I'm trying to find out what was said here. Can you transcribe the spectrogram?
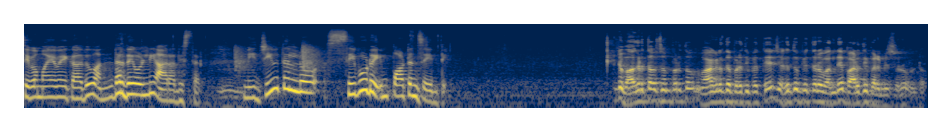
శివమయమే కాదు అందరి దేవుళ్ళని ఆరాధిస్తారు. మీ జీవితంలో శివుడు ఇంపార్టెన్స్ ఏంటి? అంటే వాగ్రత సంపర్తం వాగ్రత ప్రతిపత్తే జగత్తు పితర వందే పార్వతీ పరమేశ్వరం ఉంటాం.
